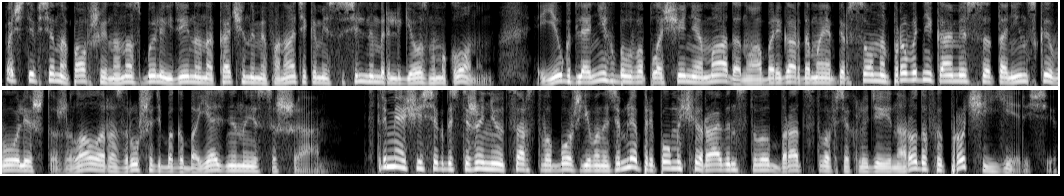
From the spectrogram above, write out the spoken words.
Почти все напавшие на нас были идейно накачанными фанатиками с сильным религиозным уклоном. Юг для них был воплощением ада, но Аборигарда моя персона — проводниками сатанинской воли, что желала разрушить богобоязненные США стремящийся к достижению Царства Божьего на земле при помощи равенства, братства всех людей и народов и прочей ереси.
